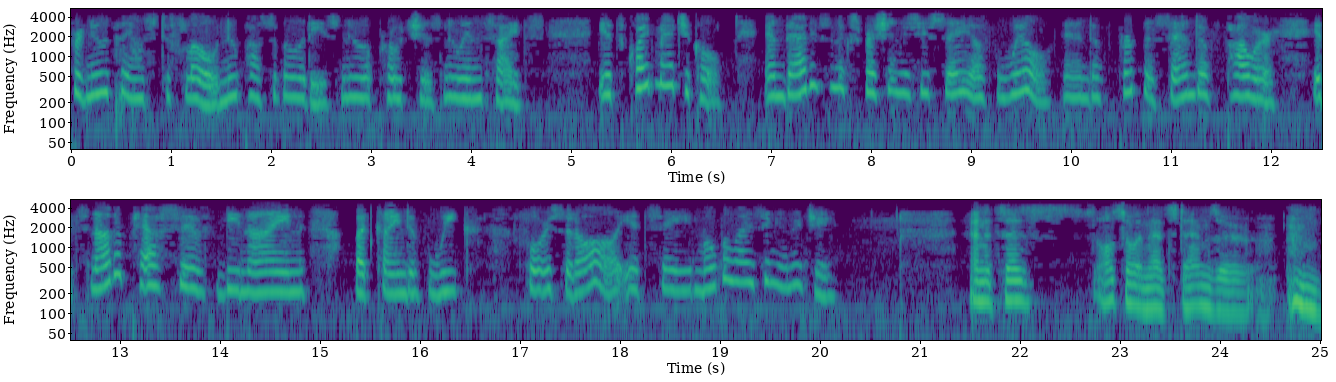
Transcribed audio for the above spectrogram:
for new things to flow, new possibilities, new approaches, new insights. It's quite magical. And that is an expression, as you say, of will and of purpose and of power. It's not a passive, benign, but kind of weak force at all. It's a mobilizing energy. And it says also in that stanza,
